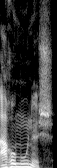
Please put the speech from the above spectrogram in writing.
Aromunisch.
